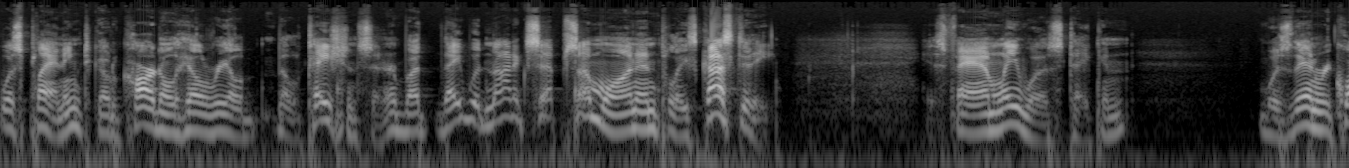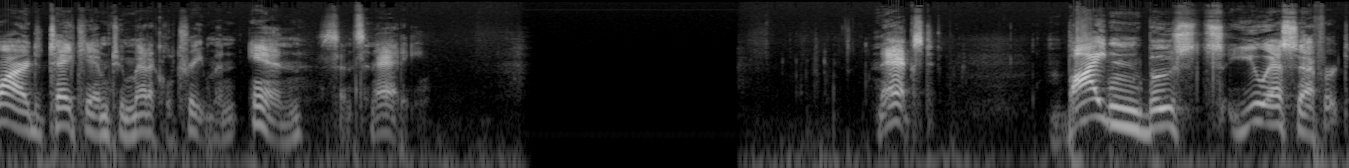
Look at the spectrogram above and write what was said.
was planning to go to Cardinal Hill Rehabilitation Center, but they would not accept someone in police custody. His family was taken was then required to take him to medical treatment in Cincinnati. Next, Biden boosts U.S. effort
